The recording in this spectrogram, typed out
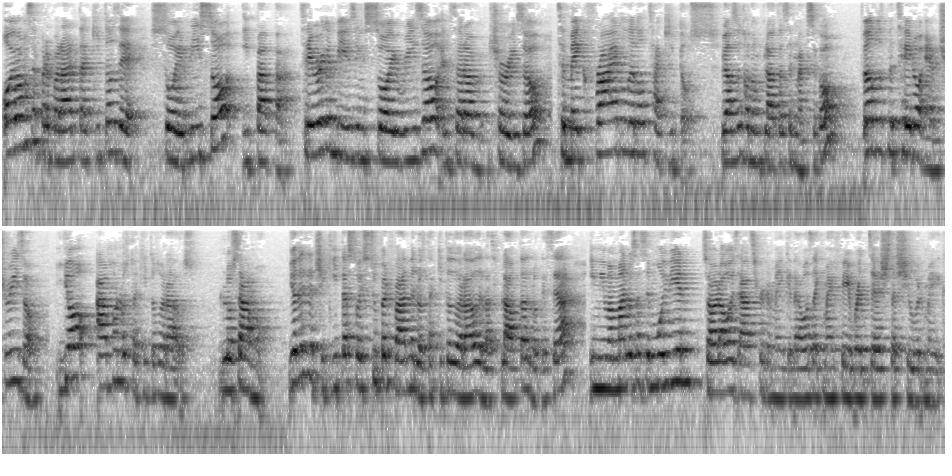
Hoy vamos a preparar taquitos de soy rizo y papa. Today we're going to be using soy rizo instead of chorizo to make fried little taquitos. We also call them flautas in Mexico. Filled with potato and chorizo. Yo amo los taquitos dorados. Los amo. Yo desde chiquita soy súper fan de los taquitos dorados, de las flautas, lo que sea. Y mi mamá los hace muy bien. So I would always ask her to make it. That was like my favorite dish that she would make.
